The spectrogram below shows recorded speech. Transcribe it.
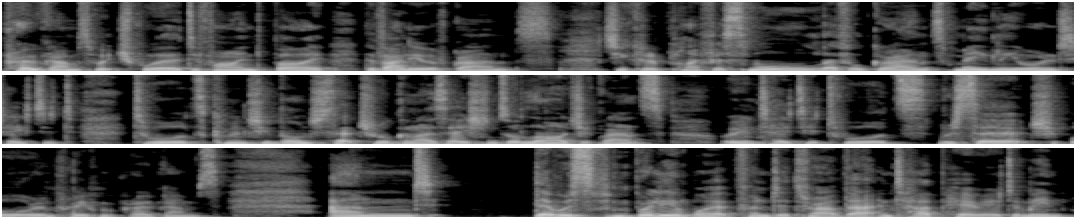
programs which were defined by the value of grants. So you could apply for small level grants, mainly orientated towards community and voluntary sector organisations, or larger grants orientated towards research or improvement programs. And there was some brilliant work funded throughout that entire period. I mean,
